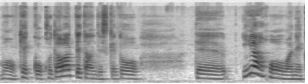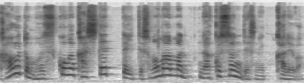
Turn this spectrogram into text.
ンも結構こだわってたんですけどでイヤホンはね買うと息子が貸してって言ってそのまんまなくすんですね彼は。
